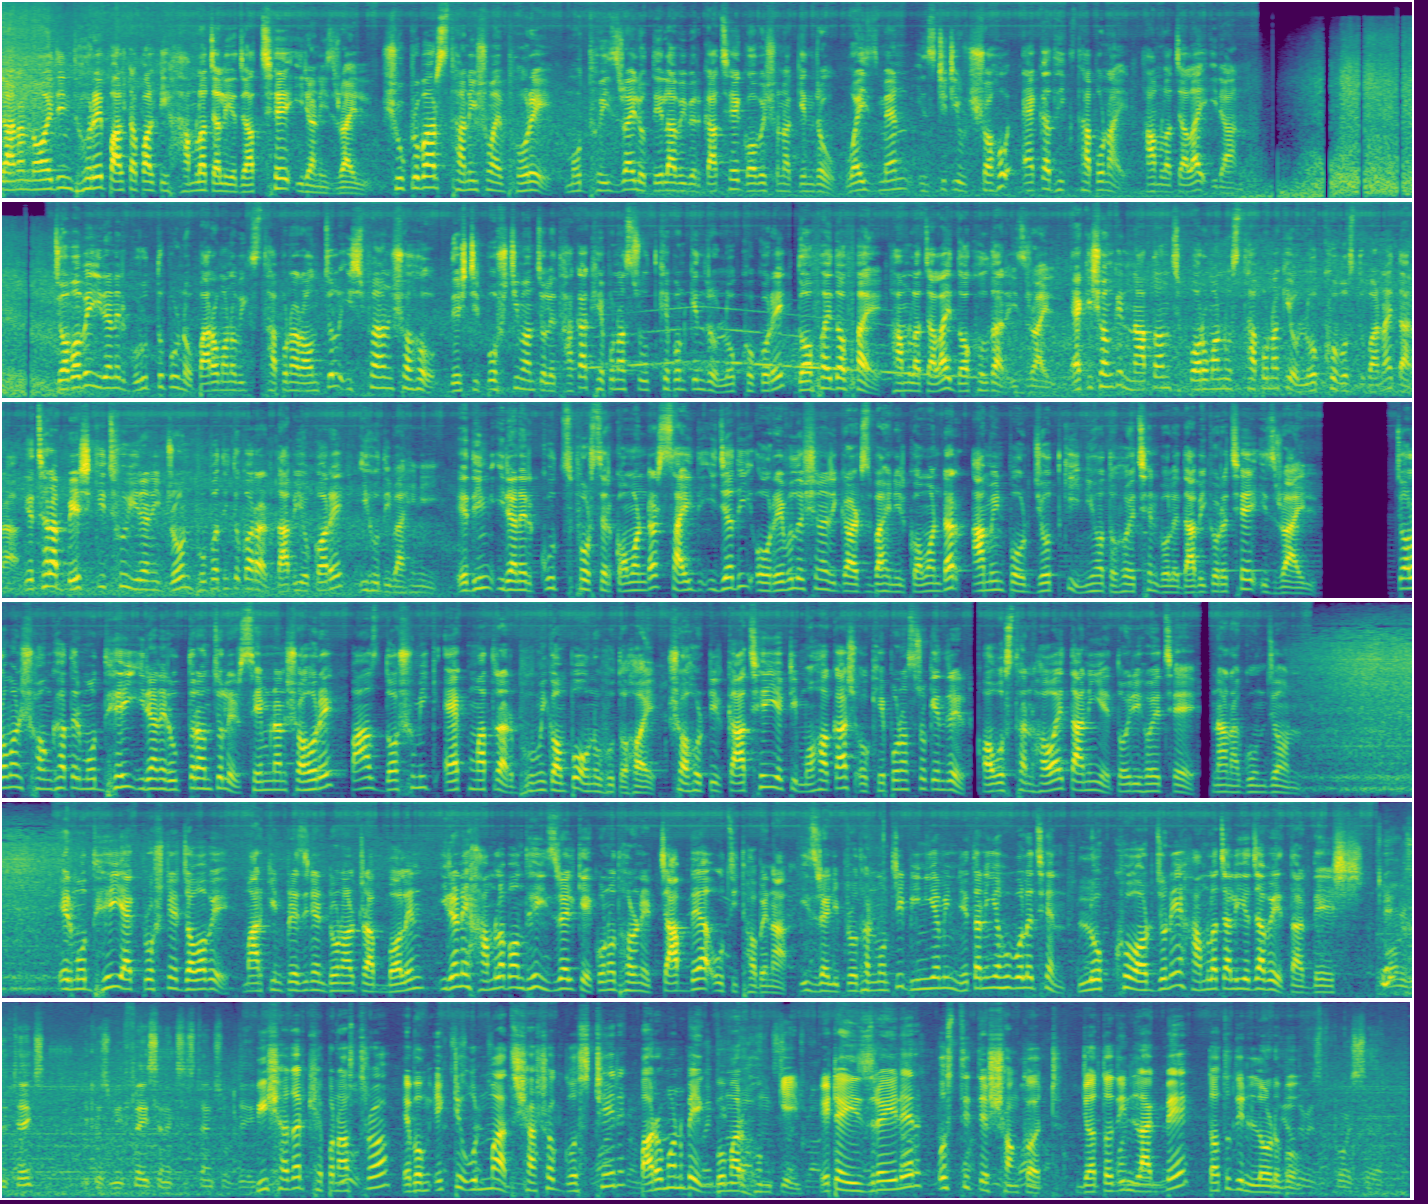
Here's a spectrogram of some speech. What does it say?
টানা নয় দিন ধরে পাল্টাপাল্টি হামলা চালিয়ে যাচ্ছে ইরান ইসরায়েল। শুক্রবার স্থানীয় সময় ভোরে মধ্য ইসরায়েল ও তেল আবিবের কাছে গবেষণা কেন্দ্র ওয়াইজম্যান ইনস্টিটিউট সহ একাধিক স্থাপনায় হামলা চালায় ইরান। জবাবে ইরানের গুরুত্বপূর্ণ পারমাণবিক স্থাপনার অঞ্চল ইস্পাহান সহ দেশটির পশ্চিমাঞ্চলে থাকা ক্ষেপণাস্ত্র উৎক্ষেপণ কেন্দ্র লক্ষ্য করে দফায় দফায় হামলা চালায় দখলদার ইসরায়েল। একই সঙ্গে নাতাঞ্জ পরমাণু স্থাপনাকেও লক্ষ্যবস্তু বানায় তারা। এছাড়া বেশ কিছু ইরানি ড্রোন ভূপাতিত করার দাবিও করে ইহুদি বাহিনী। এদিন ইরানের কুদস ফোর্সের কমান্ডার সাইদ ইজাদি ও রেভলিউশনারি গার্ডস বাহিনীর কমান্ডার আমিন পৌর জোতকি নিহত হয়েছেন বলে দাবি করেছে ইসরায়েল। চলমান সংঘাতের মধ্যেই ইরানের উত্তরাঞ্চলের সেমনান শহরে পাঁচ দশমিক এক মাত্রার ভূমিকম্প অনুভূত হয়। শহরটির কাছেই একটি মহাকাশ ও ক্ষেপণাস্ত্র কেন্দ্রের অবস্থান হওয়ায় তা নিয়ে তৈরি হয়েছে নানা গুঞ্জন। এর মধ্যেই এক প্রশ্নের জবাবে মার্কিন প্রেসিডেন্ট ডোনাল্ড ট্রাম্প বলেন, ইরানে হামলা বন্ধে ইসরায়েলকে কোনো ধরনের চাপ দেয়া উচিত হবে না। ইসরায়েলি প্রধানমন্ত্রী বিনিয়ামিন নেতানিয়াহু বলেছেন, লক্ষ্য অর্জনে হামলা চালিয়ে যাবে তার দেশ। বিশ হাজার ক্ষেপণাস্ত্র এবং একটি উন্মাদ শাসক গোষ্ঠীর পারমাণবিক বোমার হুমকি। এটা ইসরায়েলের অস্তিত্বের সংকট। যতদিন লাগবে ততদিন লড়ব। Uh,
